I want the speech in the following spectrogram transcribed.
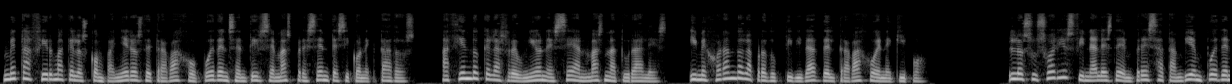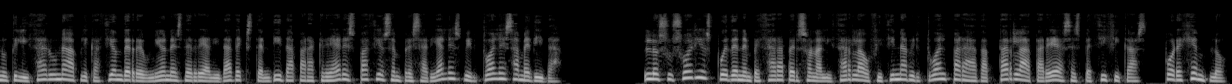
Meta afirma que los compañeros de trabajo pueden sentirse más presentes y conectados, haciendo que las reuniones sean más naturales y mejorando la productividad del trabajo en equipo. Los usuarios finales de empresa también pueden utilizar una aplicación de reuniones de realidad extendida para crear espacios empresariales virtuales a medida. Los usuarios pueden empezar a personalizar la oficina virtual para adaptarla a tareas específicas, por ejemplo,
